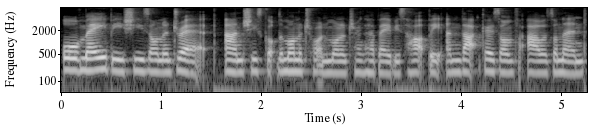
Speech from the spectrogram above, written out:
Or maybe she's on a drip and she's got the monitor on monitoring her baby's heartbeat and that goes on for hours on end.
